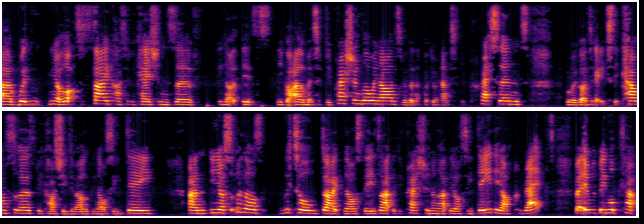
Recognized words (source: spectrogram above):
Uh, with you know lots of side classifications of you know it's you've got elements of depression going on, so we're going to put you on antidepressants. We're going to get you to see counsellors because you're developing OCD, and you know some of those little diagnoses like the depression and like the OCD they are correct, but it was being looked at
